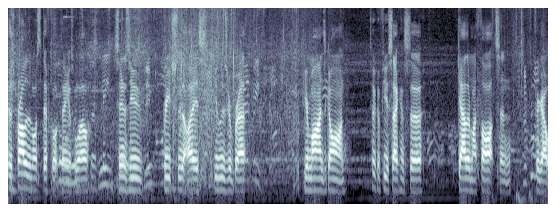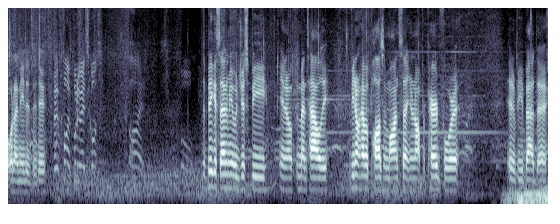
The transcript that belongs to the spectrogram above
It was probably the most difficult thing as well. As soon as you breach through the ice, you lose your breath, your mind's gone. It took a few seconds to gather my thoughts and figure out what I needed to do. The biggest enemy would just be, you know, the mentality. If you don't have a positive mindset and you're not prepared for it, it'll be a bad day.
